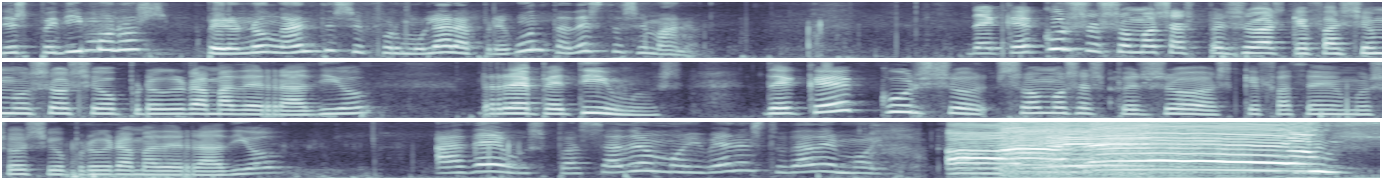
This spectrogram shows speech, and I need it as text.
Despedímonos, pero non antes de formular a pregunta desta semana. De que curso somos as persoas que facemos hoxe o programa de radio? Repetimos, de que curso somos as persoas que facemos hoxe o programa de radio? Adeus, pasade moi ben, estudade moi. Adeus!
